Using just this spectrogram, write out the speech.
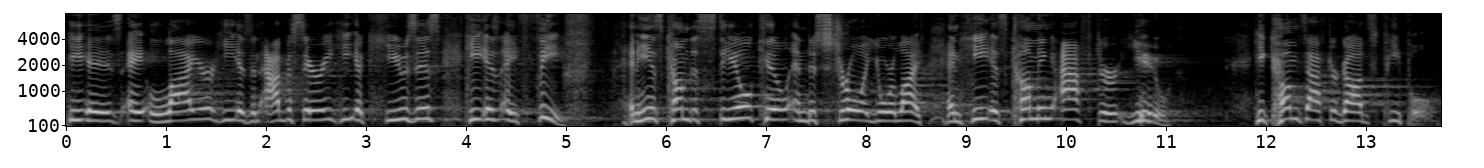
he is a liar, he is an adversary, he accuses, he is a thief. And he has come to steal, kill, and destroy your life. And he is coming after you. He comes after God's people.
